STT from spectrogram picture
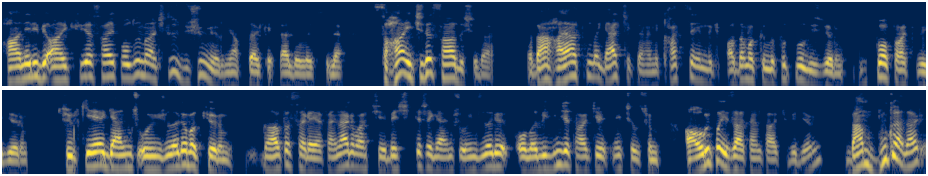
haneli bir IQ'ya sahip olduğunu ben açıkçası düşünmüyorum yaptığı hareketler dolayısıyla. Saha içi de sağ dışı da. Ya ben hayatımda gerçekten hani kaç senedir adam akıllı futbol izliyorum, futbol takip ediyorum. Türkiye'ye gelmiş oyunculara bakıyorum. Galatasaray'a, Fenerbahçe'ye, Beşiktaş'a gelmiş oyuncuları olabildiğince takip etmeye çalışıyorum. Avrupa'yı zaten takip ediyorum. Ben bu kadar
